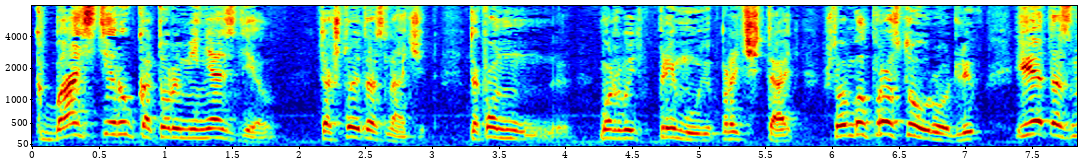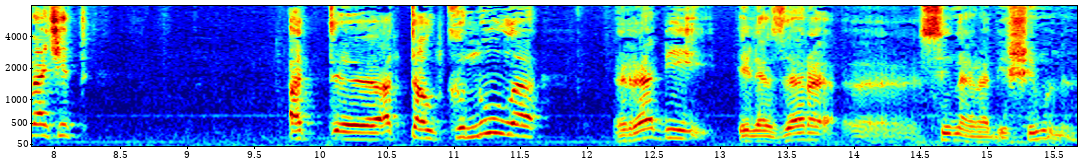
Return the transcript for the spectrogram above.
к мастеру, который меня сделал. Так что это значит? так он, может быть, прямую прочитать, что он был просто уродлив, и это значит от, э, оттолкнуло раби Элязара, э, сына раби Шимона.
